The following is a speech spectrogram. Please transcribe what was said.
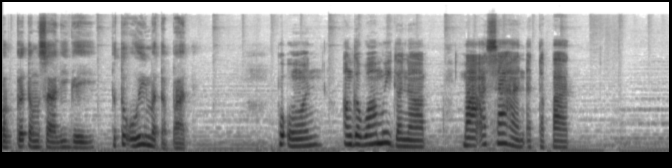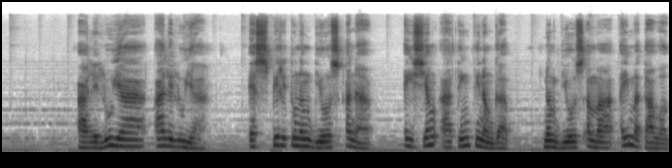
Pagkat ang saligay, totoo'y matapat. Poon, ang gawa mo'y ganap, maaasahan at tapat. Aleluya, Aleluya. Espiritu ng Diyos Anak ay siyang ating tinanggap. Ng Diyos Ama ay matawag.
